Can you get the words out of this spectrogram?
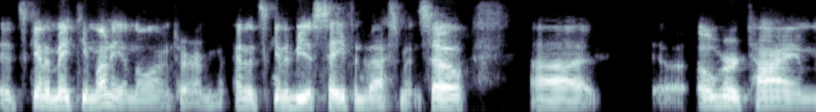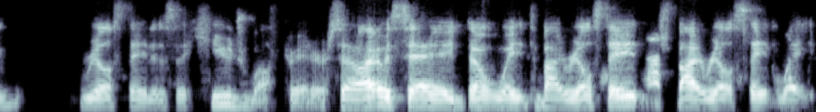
it's going to make you money in the long term and it's going to be a safe investment. So, uh, over time, real estate is a huge wealth creator. So I always say, don't wait to buy real estate, just buy real estate and wait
